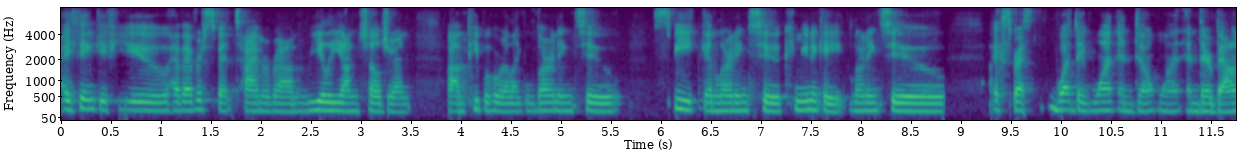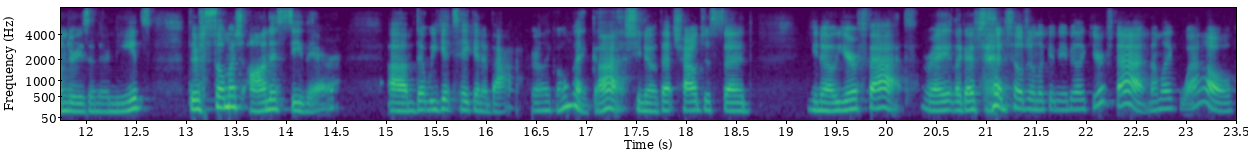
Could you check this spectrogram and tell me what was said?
I think if you have ever spent time around really young children, um, people who are like learning to speak and learning to communicate, learning to express what they want and don't want and their boundaries and their needs, there's so much honesty there um, that we get taken aback. We're like, oh my gosh, you know, that child just said, you know, you're fat, right? Like I've had children look at me and be like, you're fat. And I'm like, wow,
